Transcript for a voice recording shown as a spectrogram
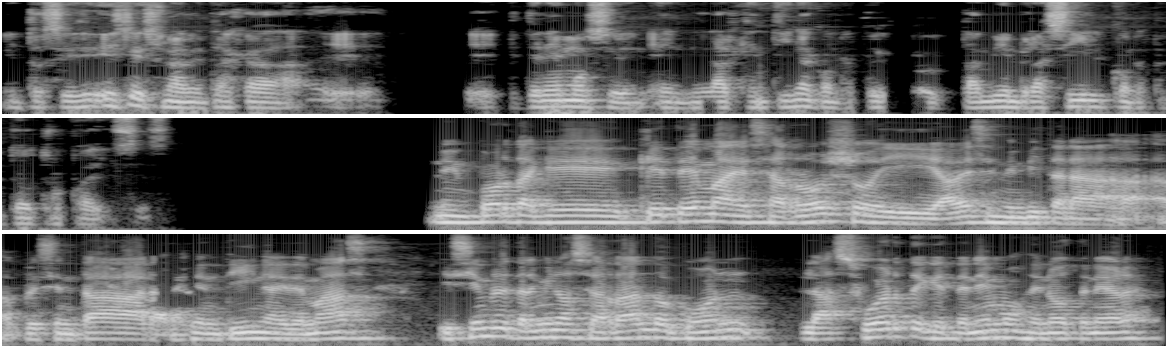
Entonces, esa es una ventaja eh, eh, que tenemos en, en, la Argentina con respecto también Brasil con respecto a otros países. No importa qué, tema de desarrollo y a veces me invitan a, presentar a Argentina y demás, y siempre termino cerrando con la suerte que tenemos de no tener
